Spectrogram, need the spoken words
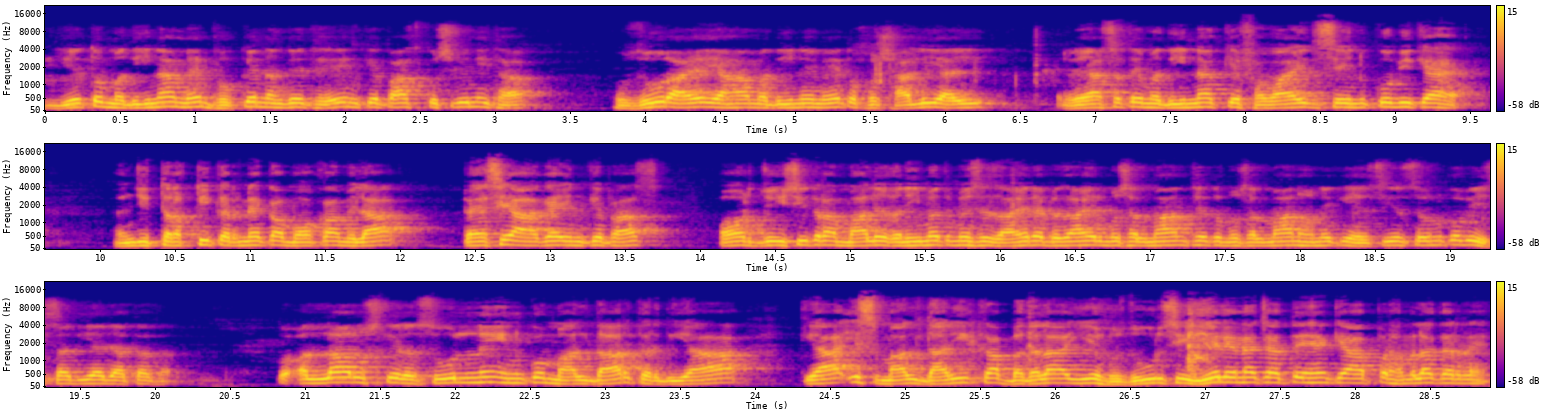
یہ تو مدینہ میں بھوکے ننگے تھے، ان کے پاس کچھ بھی نہیں تھا۔ حضور آئے یہاں مدینہ میں تو خوشحالی آئی۔ ریاست مدینہ کے فوائد سے ان کو بھی کیا ہے؟ ہاں جی ترقی کرنے کا موقع ملا، پیسے آ گئے ان کے پاس۔ اور جو اسی طرح مال غنیمت میں سے ظاہر بظاہر مسلمان تھے تو مسلمان ہونے کی حیثیت سے ان کو بھی حصہ دیا جاتا تھا۔ تو اللہ اور اس کے رسول نے ان کو مالدار کر دیا۔ کیا اس مالداری کا بدلہ یہ حضور سے یہ لینا چاہتے ہیں کہ آپ پر حملہ کر رہے ہیں؟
